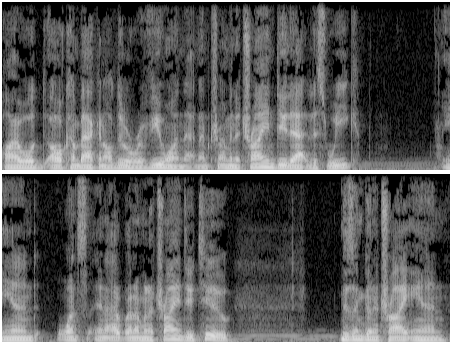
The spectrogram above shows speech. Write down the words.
I will I'll come back and I'll do a review on that. And I'm try, I'm going to try and do that this week. And once and I, what I'm going to try and do too is I'm going to try and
